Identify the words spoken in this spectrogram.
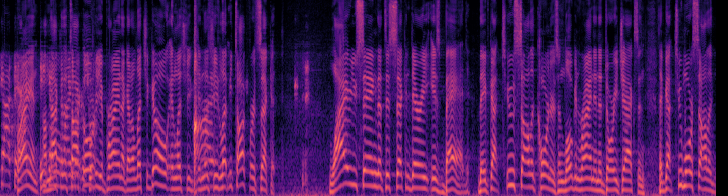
Got. Brian, I'm not going to talk over you, Brian. I got to let you go unless you All unless right. you let me talk for a second. Why are you saying that this secondary is bad? They've got two solid corners in Logan Ryan and Adoree Jackson. They've got two more solid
